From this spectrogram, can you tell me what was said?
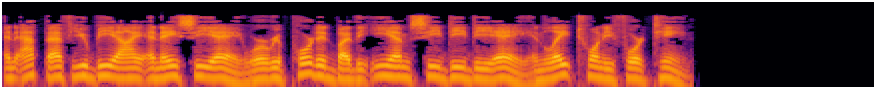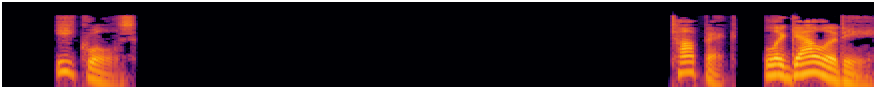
and APP-FUBINACA were reported by the EMCDDA in late 2014. Legality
